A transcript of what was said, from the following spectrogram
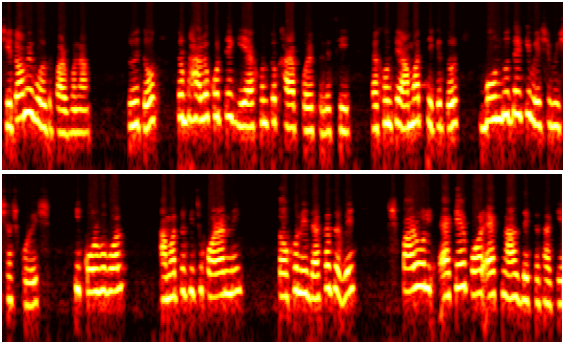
সেটাও আমি বলতে পারব না। তুই তো তোর ভালো করতে গিয়ে এখন তো খারাপ করে ফেলেছি। এখন তুই আমার থেকে তোর বন্ধুদেরকে বেশি বিশ্বাস করিস। কি করব বল? আমার তো কিছু করার নেই। তখনই দেখা যাবে পারুল একের পর এক নাচ দেখতে থাকে।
